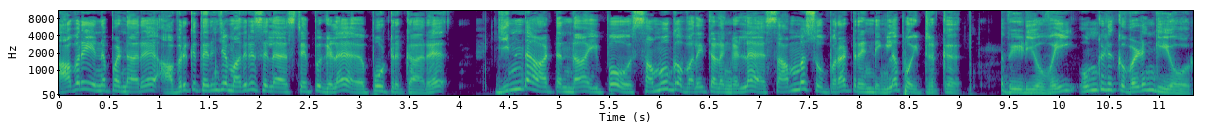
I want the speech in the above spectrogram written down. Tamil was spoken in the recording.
அவரே என்ன பண்ணாரு? அவருக்கு தெரிஞ்ச மாதிரி சில ஸ்டெப்புகளை போட்டிருக்காரு. இந்த ஆட்டம் தான் இப்போ சமூக வலைத்தளங்கள்ல செம்ம சூப்பரா ட்ரெண்டிங்ல போயிட்டு இருக்கு. வீடியோவை உங்களுக்கு வழங்கியோர்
